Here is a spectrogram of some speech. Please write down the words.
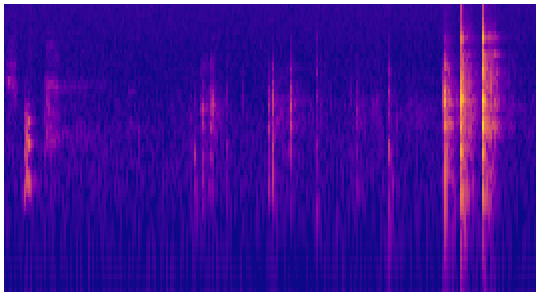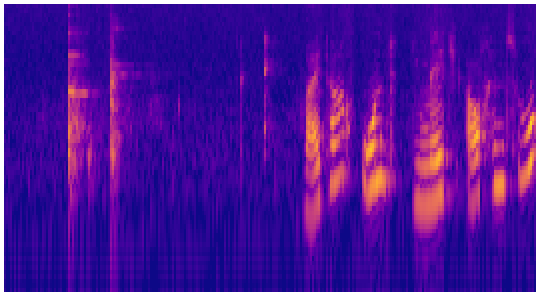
Schwupp. Weiter und die Milch auch hinzu.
